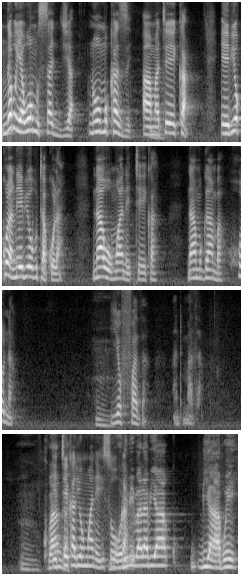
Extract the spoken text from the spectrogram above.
nga bwe yawa omusajja n'omukazi amateeka ebyokukola n'ebyobutakola naawe omwana etteeka n'amugamba hona your father and mother. Kubanga etteeka ly'omwana erisooka. oli bibala bya- byabwe.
